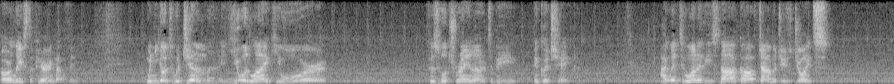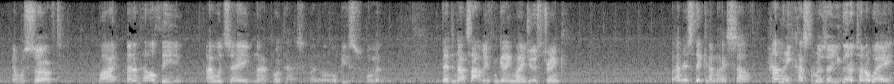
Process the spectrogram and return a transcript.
or at least appearing healthy. When you go to a gym, you would like your physical trainer to be in good shape. I went to one of these knockoff Jamba Juice joints and was served by an unhealthy, I would say, not grotesque, but an obese woman. That did not stop me from getting my juice drink. But I'm just thinking to myself, how many customers are you going to turn away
